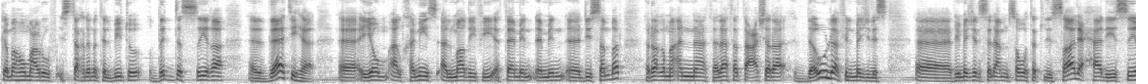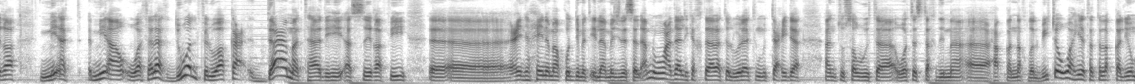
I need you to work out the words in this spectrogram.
كما هو معروف استخدمت الفيتو ضد الصيغة ذاتها. آه، يوم الخميس الماضي في الثامن من ديسمبر رغم أن 13 دولة في المجلس آه، في مجلس الأمن صوتت لصالح هذه الصيغة. 100 103 دول في الواقع دعمت هذه الصيغة في آه، حينما قدمت إلى مجلس الأمن. ومع ذلك اختارت الولايات المتحدة أن تصوت وتستخدم حق النقض الفيتو وهي تتلقى اليوم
